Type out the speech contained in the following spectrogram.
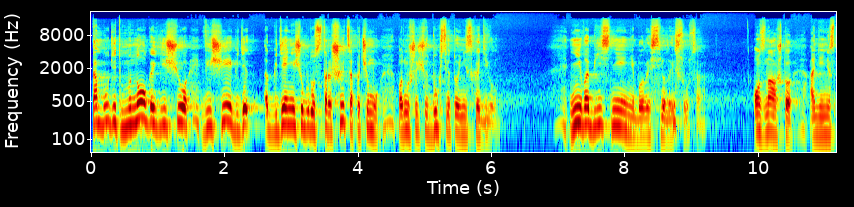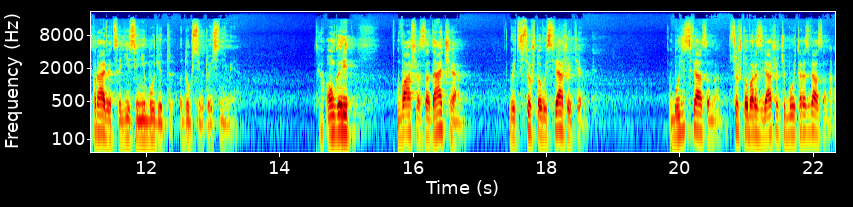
Там будет много еще вещей, где, где они еще будут страшиться. Почему? Потому что еще Дух Святой не сходил. Не в объяснении была сила Иисуса. Он знал, что они не справятся, если не будет Дух Святой с ними. Он говорит, ваша задача, говорит, все, что вы свяжете, будет связано. Все, что вы развяжете, будет развязано.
